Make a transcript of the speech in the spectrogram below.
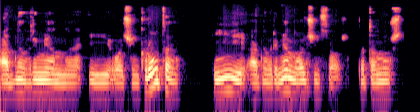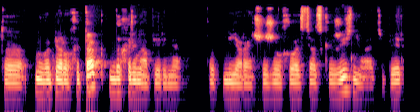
Одновременно и очень круто, и одновременно очень сложно. Потому что, ну, во-первых, и так до хрена перемен. Вот Я раньше жил холостяцкой жизнью, а теперь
